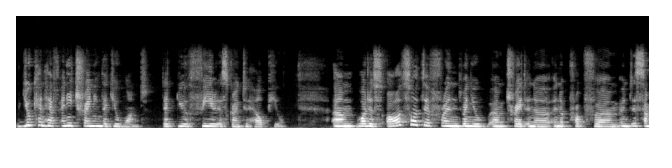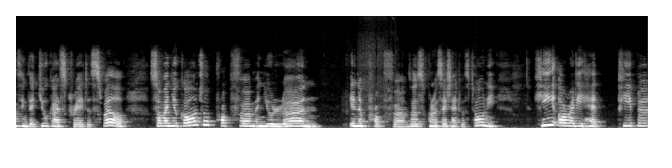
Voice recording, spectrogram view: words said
you can have any training that you want, that you feel is going to help you. Um, what is also different when you um, trade in a in a prop firm, and is something that you guys create as well. So when you go into a prop firm and you learn in a prop firm, so this conversation I had with Tony, he already had people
